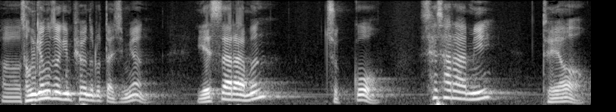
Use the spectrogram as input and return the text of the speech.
어, 성경적인 표현으로 따지면 옛 사람은 죽고 새 사람이 되어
